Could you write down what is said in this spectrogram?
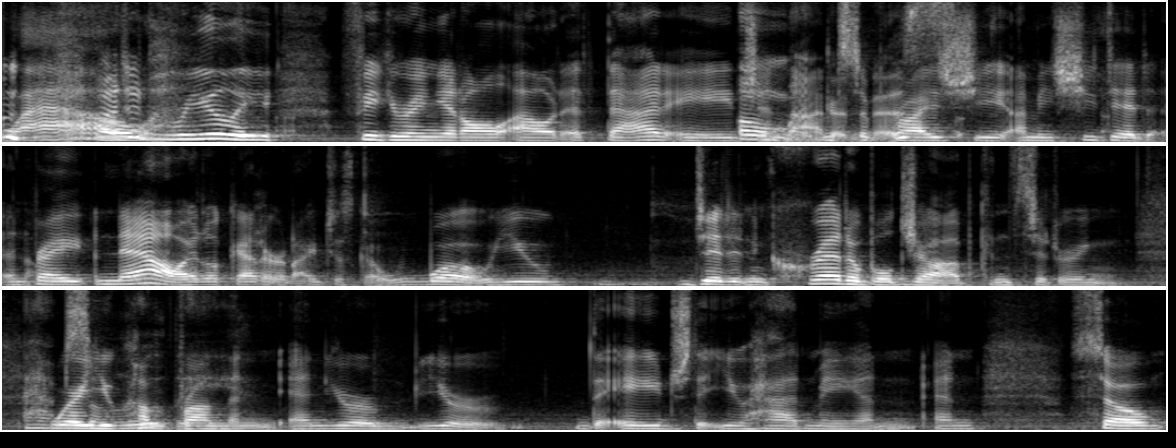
Wow. Imagine really figuring it all out at that age. Oh and I'm surprised she, I mean, she did. And Right. now I look at her and I just go, whoa, you did an incredible job considering where you come from and, and your, your, the age that you had me. And, and so,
